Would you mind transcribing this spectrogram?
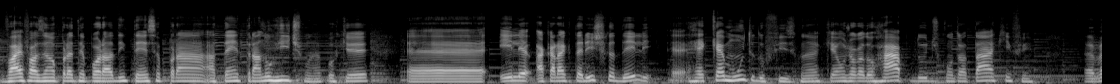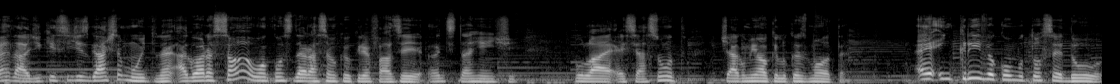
vai fazer uma pré-temporada intensa para até entrar no ritmo, né? Porque é, ele, a característica dele é, requer muito do físico, né? Que é um jogador rápido, de contra-ataque, enfim. É verdade, que se desgasta muito, né? Agora, só uma consideração que eu queria fazer antes da gente pular esse assunto, Thiago Minhoca e Lucas Mota. É incrível como torcedor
